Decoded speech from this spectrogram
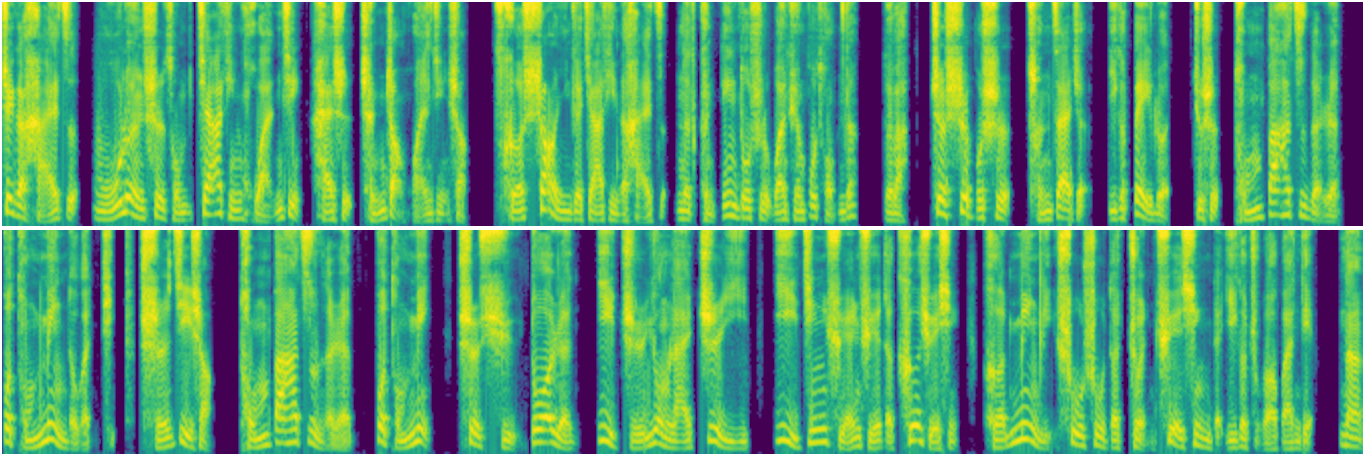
这个孩子无论是从家庭环境还是成长环境上，和上一个家庭的孩子那肯定都是完全不同的，对吧？这是不是存在着一个悖论，就是同八字的人不同命的问题？实际上，同八字的人。不同命是许多人一直用来质疑易经玄学的科学性和命理术数的准确性的一个主要观点。那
